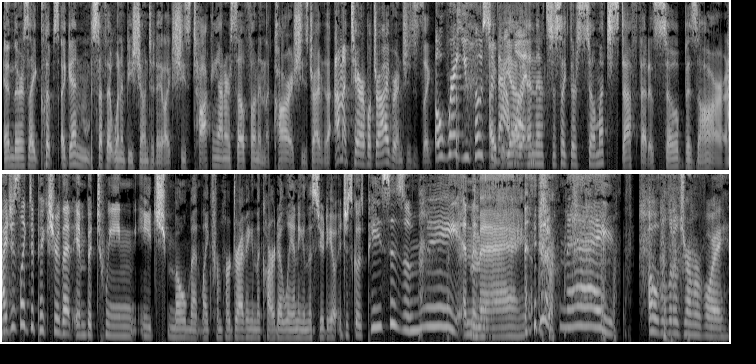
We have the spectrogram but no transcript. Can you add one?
and there's like clips again, stuff that wouldn't be shown today. Like she's talking on her cell phone in the car as she's driving. I'm a terrible driver, and she's just like, Oh, right, you posted I- that yeah, one. and then it's just like there's so much stuff that is so bizarre. I just like to picture that in between each moment, like from her driving in the car to landing in the studio, it just goes pieces of me, and then May. May. Oh, the little drummer boy.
